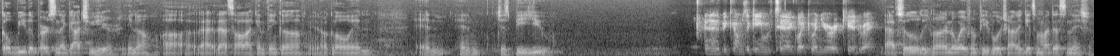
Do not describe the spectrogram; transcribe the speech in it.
go be the person that got you here. You know, uh, that, that's all I can think of. You know, go and and and just be you. And it becomes a game of tag like when you were a kid, right? Absolutely, running away from people trying to get to my destination.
